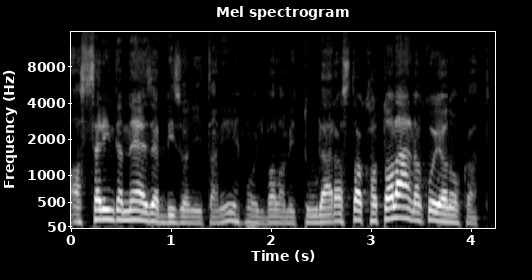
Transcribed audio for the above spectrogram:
azt szerintem nehezebb bizonyítani, hogy valamit túláraztak. Ha találnak olyanokat,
